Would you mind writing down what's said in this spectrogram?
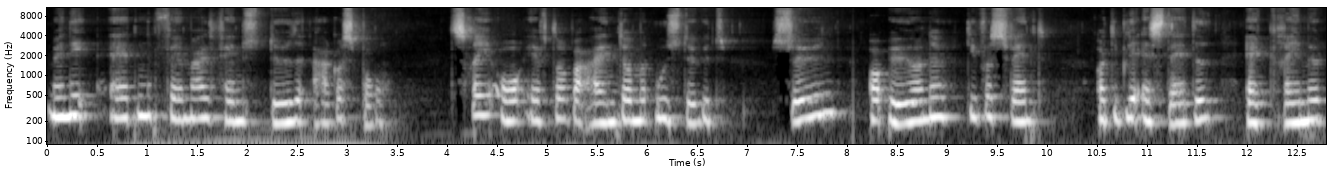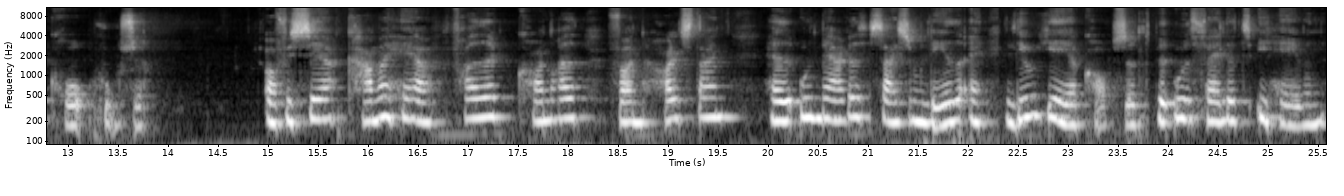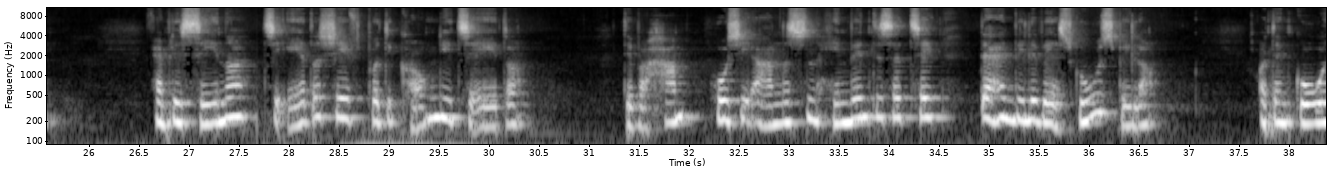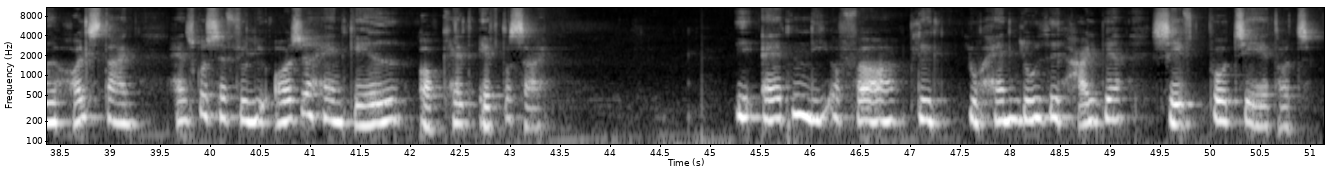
Men i 1895 døde Akersborg. Tre år efter var ejendommen udstykket. Søen og øerne de forsvandt, og de blev erstattet af grimme huse. Officer kammerherre Frederik Konrad von Holstein havde udmærket sig som leder af livjægerkorpset ved udfaldet i haven. Han blev senere teaterchef på det kongelige teater. Det var ham, H.C. Andersen henvendte sig til, da han ville være skuespiller. Og den gode Holstein, han skulle selvfølgelig også have en gade opkaldt efter sig. I 1849 blev Johan Ludvig Heilberg chef på teatret.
